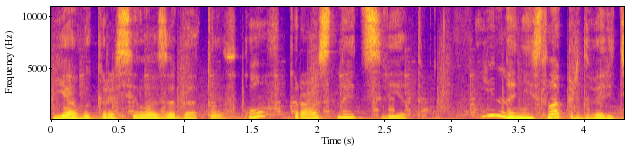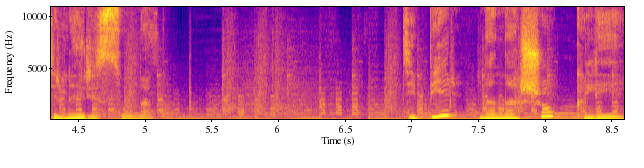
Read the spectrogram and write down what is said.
Я выкрасила заготовку в красный цвет и нанесла предварительный рисунок. Теперь наношу клей.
